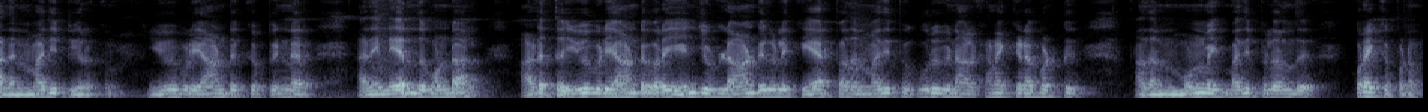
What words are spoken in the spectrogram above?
அதன் மதிப்பு இருக்கும். யூபிலி ஆண்டுக்கு பின்னர் அதை நேர்ந்து கொண்டால் அடுத்த யூபிலி ஆண்டு வரை எஞ்சியுள்ள ஆண்டுகளுக்கு ஏற்பதன் மதிப்பு குருவினால் கணக்கிடப்பட்டு அதன் முன்மை மதிப்பிலிருந்து குறைக்கப்படும்.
